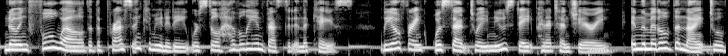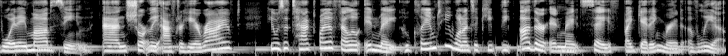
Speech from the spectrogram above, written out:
Knowing full well that the press and community were still heavily invested in the case, Leo Frank was sent to a new state penitentiary in the middle of the night to avoid a mob scene, and shortly after he arrived, he was attacked by a fellow inmate who claimed he wanted to keep the other inmates safe by getting rid of Leo.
